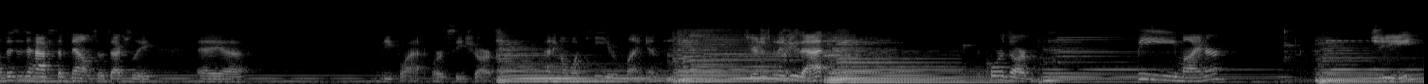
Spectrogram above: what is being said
Now this is a half step down, so it's actually a uh, D flat or C sharp, depending on what key you're playing in. So you're just going to do that. The chords are B minor, G,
